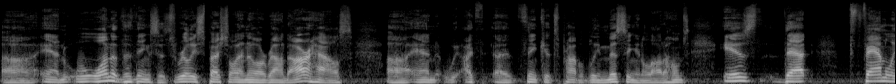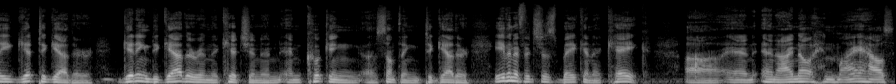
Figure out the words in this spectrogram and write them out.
uh, and one of the things that's really special, I know, around our house, uh, and we, I, th- I think it's probably missing in a lot of homes, is that family get together, getting together in the kitchen and, and cooking uh, something together, even if it's just baking a cake. Uh, and and I know in my house,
